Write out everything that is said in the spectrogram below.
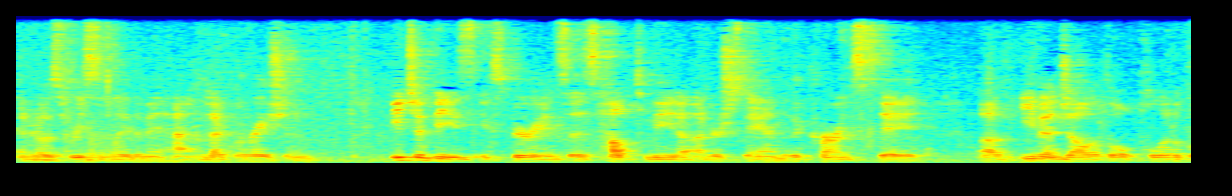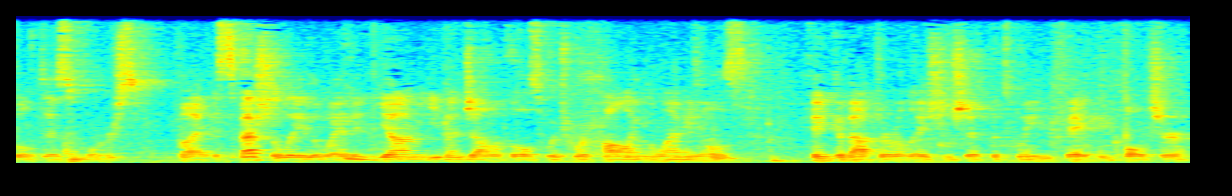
and most recently the Manhattan Declaration. Each of these experiences helped me to understand the current state of evangelical political discourse, but especially the way that young evangelicals, which we're calling millennials, think about the relationship between faith and culture.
